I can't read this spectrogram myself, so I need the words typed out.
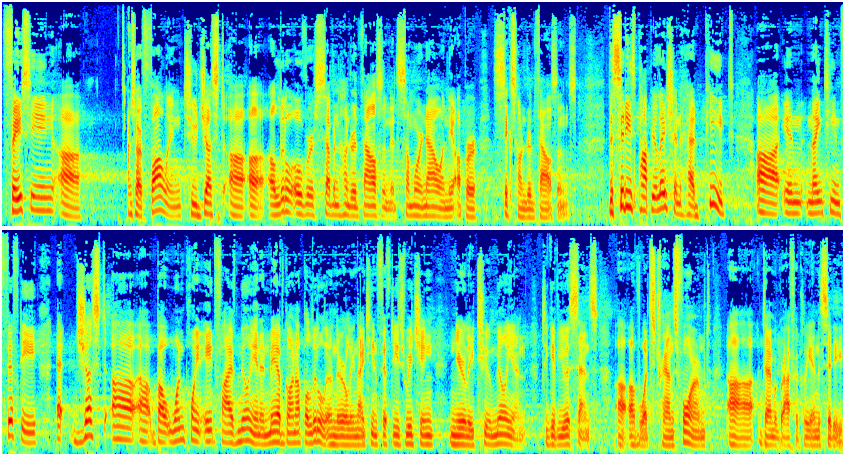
facing, uh, I'm sorry, falling to just uh, a, a little over 700,000. It's somewhere now in the upper 600,000s. The city's population had peaked uh, in 1950 at just uh, about 1.85 million and may have gone up a little in the early 1950s, reaching nearly 2 million, to give you a sense uh, of what's transformed uh, demographically in the city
